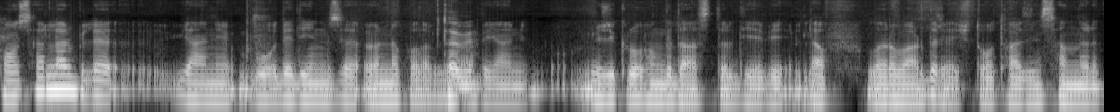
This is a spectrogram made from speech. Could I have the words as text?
Konserler bile yani bu dediğinize örnek olabilir Tabii. abi. Yani müzik ruhun gıdasıdır diye bir lafları vardır ya işte o tarz insanların.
